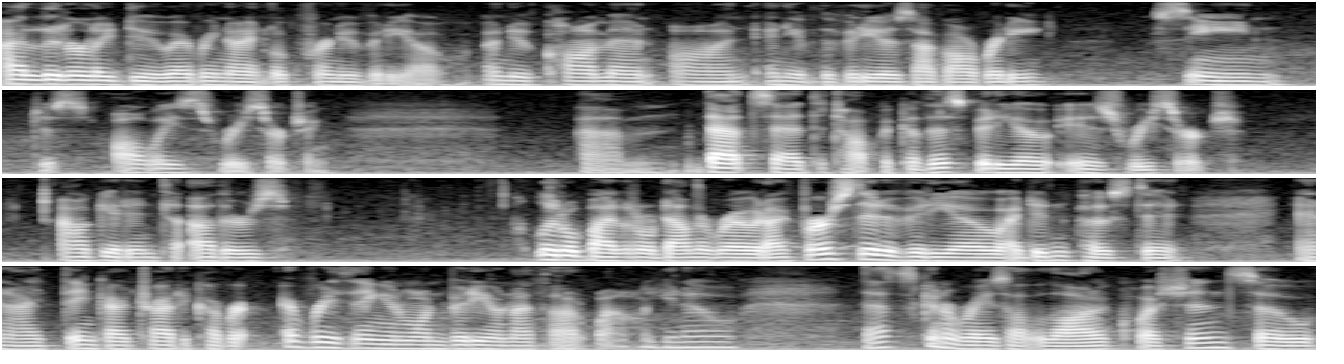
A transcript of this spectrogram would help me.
I literally do every night look for a new video, a new comment on any of the videos I've already seen, just always researching. Um, that said, the topic of this video is research. I'll get into others little by little down the road. I first did a video, I didn't post it, and I think I tried to cover everything in one video, and I thought, wow, you know, that's going to raise a lot of questions, so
